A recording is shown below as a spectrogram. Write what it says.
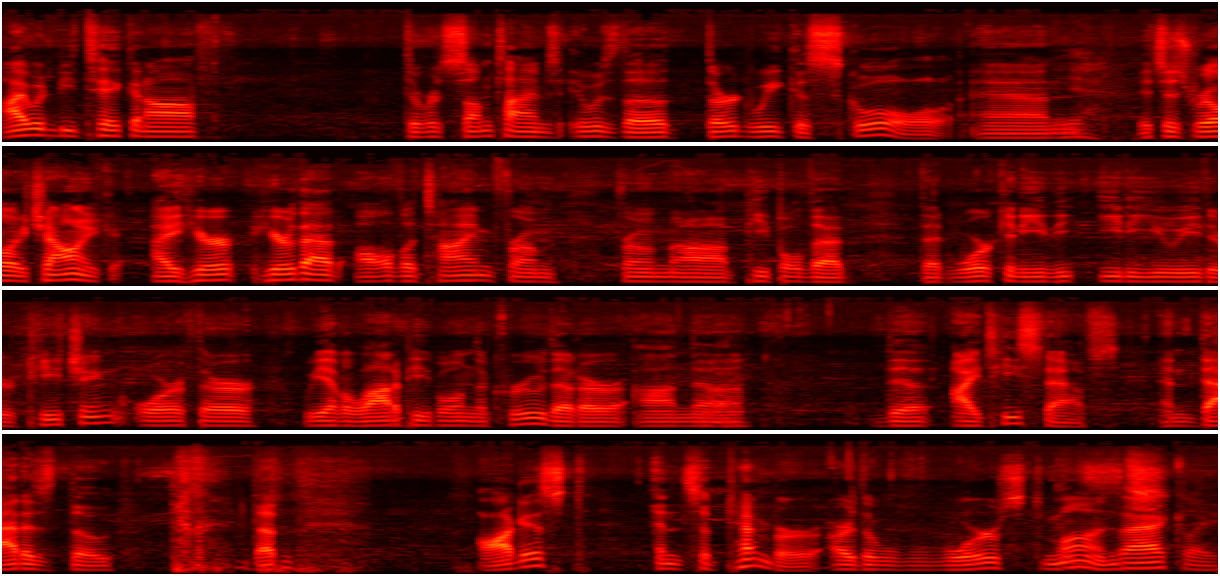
I would be taken off. There were sometimes it was the third week of school, and Yeah. it's just really challenging. I hear hear that all the time from from uh, people that that work in ED, EDU, either teaching or if they're we have a lot of people in the Krewe that are on the Right. the IT staffs, and that is the that August and September are the worst months Exactly.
